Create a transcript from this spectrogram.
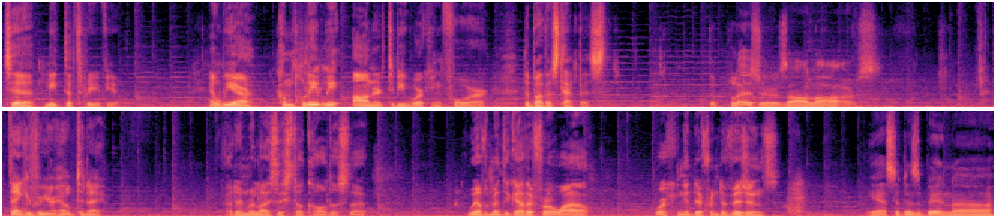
to meet the three of you and we are completely honored to be working for the brothers tempest The pleasure is all ours. Thank you for your help today. I didn't realize they still called us that. We haven't been together for a while, working in different divisions. Yes, it has been uh,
